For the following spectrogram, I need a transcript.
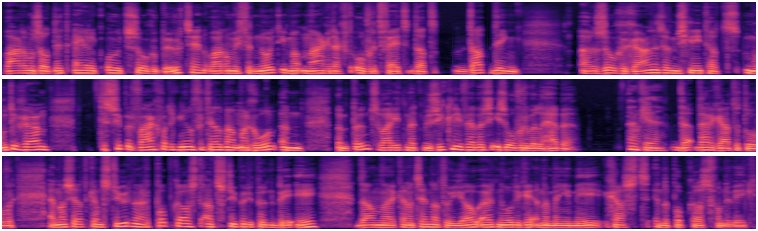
waarom zou dit eigenlijk ooit zo gebeurd zijn? Waarom heeft er nooit iemand nagedacht over het feit dat dat ding eh, zo gegaan is en misschien niet had moeten gaan? Het is super vaag wat ik nu vertellen ben, maar gewoon een, een punt waar je het met muziekliefhebbers eens over wil hebben. Je- daar gaat het over. En als je dat kan sturen naar podcast.stuberi.be, dan eh, kan het zijn dat we jou uitnodigen en dan ben je mee gast in de podcast van de week.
